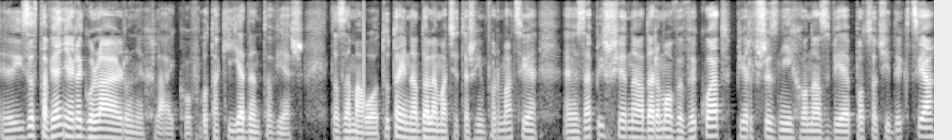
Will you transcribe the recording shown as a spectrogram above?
y, i zostawianie regularnych lajków, bo taki jeden to wiesz, to za mało. Tutaj na dole macie też informacje. e, Zapisz się na darmowy wykład. Pierwszy z nich o nazwie Po co ci dykcja?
